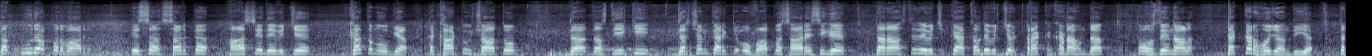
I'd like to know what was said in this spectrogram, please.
ਤਾਂ ਪੂਰਾ ਪਰਿਵਾਰ ਇਸ ਸੜਕ ਹਾਦਸੇ ਦੇ ਵਿੱਚ ਖਤਮ ਹੋ ਗਿਆ। ਤਾਂ ਖਾਟੂ ਸ਼ਾਹ ਤੋਂ ਦ- ਦੱਸਦੀ ਹੈ ਕਿ ਦਰਸ਼ਨ ਕਰਕੇ ਉਹ ਵਾਪਸ ਆ ਰਹੇ ਸੀਗੇ, ਤਾਂ ਰਸਤੇ ਦੇ ਵਿੱਚ ਕੈਥਲ ਦੇ ਵਿੱਚ ਟਰੱਕ ਖੜਾ ਹੁੰਦਾ, ਤਾਂ ਉਸ ਦੇ ਨਾਲ ਟੱਕਰ ਹੋ ਜਾਂਦੀ ਆ। ਤਾਂ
